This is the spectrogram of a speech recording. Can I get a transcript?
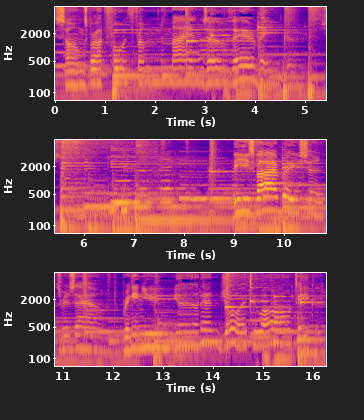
songs brought forth from the minds of their makers. These vibrations resound, bringing union and joy to all takers.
